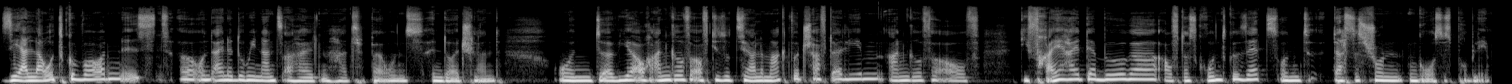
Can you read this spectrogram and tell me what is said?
sehr laut geworden ist äh, und eine Dominanz erhalten hat bei uns in Deutschland. Und äh, wir auch Angriffe auf die soziale Marktwirtschaft erleben, Angriffe auf die Freiheit der Bürger, auf das Grundgesetz und das ist schon ein großes Problem.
